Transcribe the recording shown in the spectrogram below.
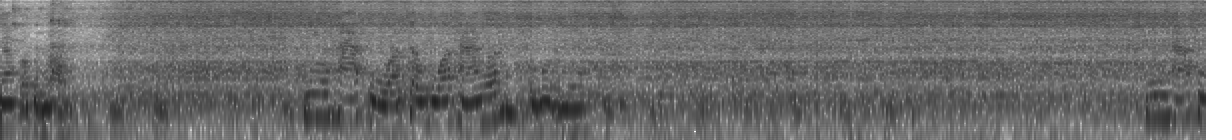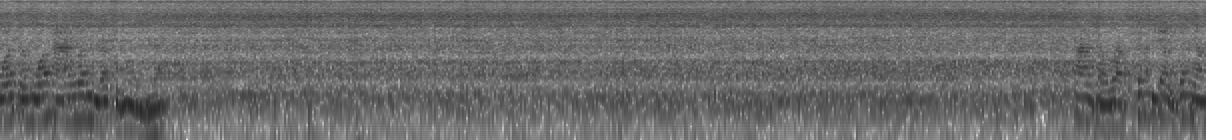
ยังก็คนว่ายิงหาผัวเจ้าหัวหาเงินกูมือนี่ยิง หาผัวจ้าหัวหาเงินแล้วกูมือนี่นะทานเขาวัดจะสิได้จังยัง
